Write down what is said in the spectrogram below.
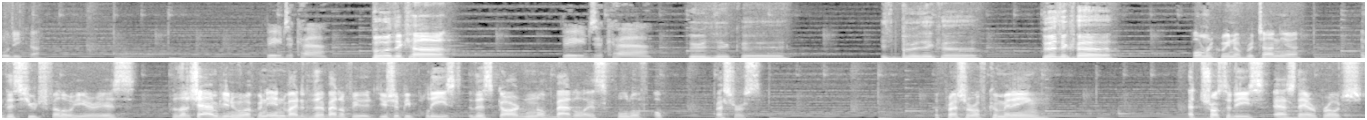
Boudica. Boudica. Boudica. Boudica. Boudica. It's Boudica. Boudica. Former Queen of Britannia. And this huge fellow here is the champion who have been invited to the battlefield. You should be pleased. This garden of battle is full of oppressors. The pressure of committing atrocities as they approach.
